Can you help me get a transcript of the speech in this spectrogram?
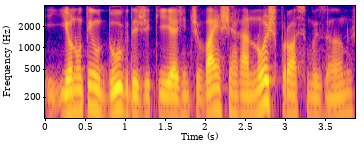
e eu não tenho dúvidas de que a gente vai enxergar nos próximos anos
